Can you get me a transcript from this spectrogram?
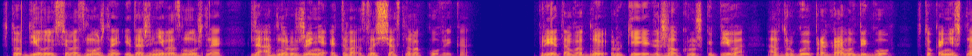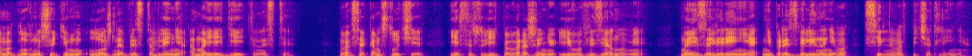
что делаю все возможное и даже невозможное для обнаружения этого злосчастного коврика. При этом в одной руке я держал кружку пива, а в другой программу бегов, что, конечно, могло внушить ему ложное представление о моей деятельности. Во всяком случае, если судить по выражению его физиономии, мои заверения не произвели на него сильного впечатления.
